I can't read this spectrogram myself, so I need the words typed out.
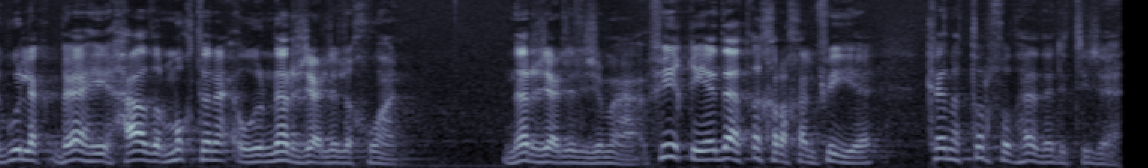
يقول لك باهي حاضر مقتنع ونرجع للإخوان نرجع للجماعة. في قيادات أخرى خلفية كانت ترفض هذا الاتجاه.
